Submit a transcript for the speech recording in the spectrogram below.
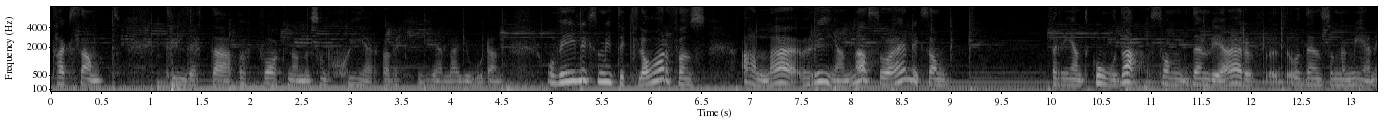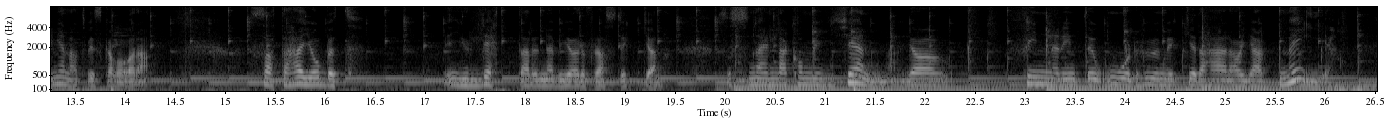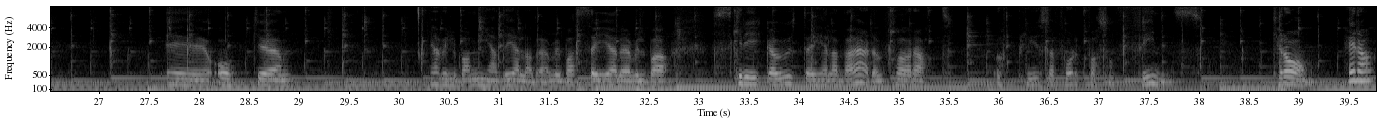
tacksamt till detta uppvaknande som sker över hela jorden. Och vi är liksom inte klar förrän alla renas och är liksom rent goda som den vi är och den som är meningen att vi ska vara. Så att det här jobbet det är ju lättare när vi gör det flera stycken. Så snälla kom igen. Jag finner inte ord hur mycket det här har hjälpt mig. Eh, och eh, jag vill bara meddela det, jag vill bara säga det, jag vill bara skrika ut det i hela världen för att upplysa folk vad som finns. Kram! Hejdå!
